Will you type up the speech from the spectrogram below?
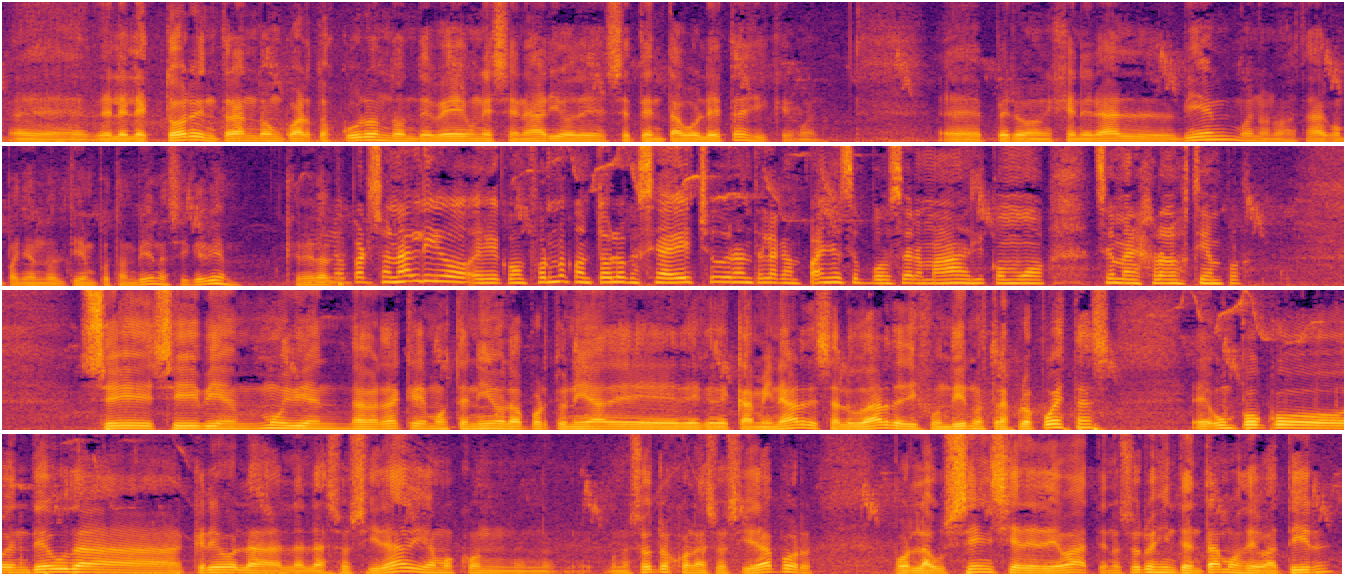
eh, del elector entrando a un cuarto oscuro en donde ve un escenario de 70 boletas y que bueno, eh, pero en general bien, bueno, nos está acompañando el tiempo también, así que bien. En general. En lo personal, digo, eh, conforme con todo lo que se ha hecho durante la campaña, ¿se puede hacer más y cómo se manejaron los tiempos? Sí, sí, bien, muy bien. La verdad que hemos tenido la oportunidad de, de- de caminar, de saludar, de difundir nuestras propuestas. Eh, un poco en deuda, creo, la, sociedad, digamos, con nosotros con la sociedad por, por la ausencia de debate. Nosotros intentamos debatir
